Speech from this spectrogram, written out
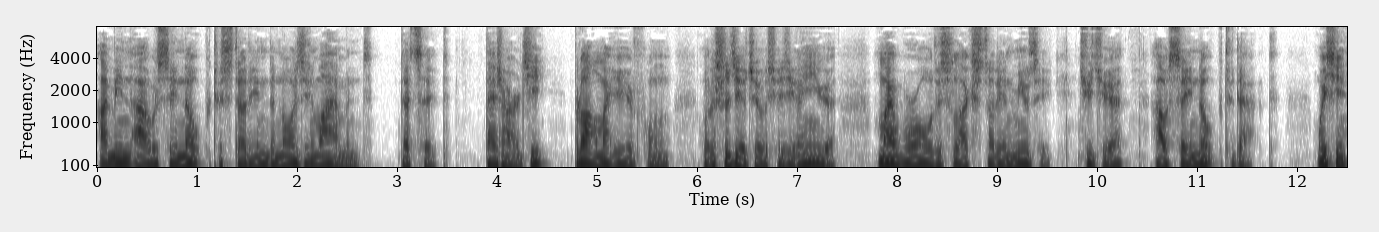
I mean, I would say no to studying the noisy environment. That's it. 戴上耳机，put on my earphone。我的世界只有学习和音乐。My world is like studying music。拒绝，I'll say no to that。微信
